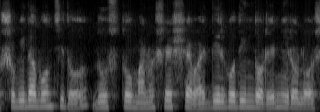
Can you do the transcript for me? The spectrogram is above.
সুবিধাবঞ্চিত দুস্থ মানুষের সেবায় দীর্ঘদিন ধরে নিরলস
